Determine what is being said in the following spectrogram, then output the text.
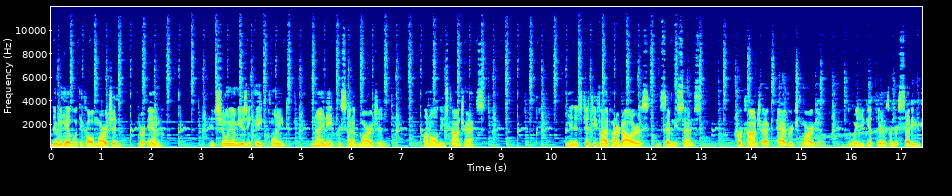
Then we have what they call margin, or M. It's showing I'm using 8.98% of margin on all these contracts and it's $5,500.70 per contract average margin. The way you get there is under settings.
